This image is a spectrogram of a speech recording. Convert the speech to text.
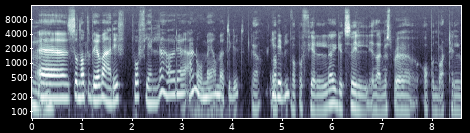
Mm. Eh, sånn at det å være i, på fjellet har, er noe med å møte Gud. Ja, I Bibelen. det var på fjellet Guds vilje nærmest ble åpenbart til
